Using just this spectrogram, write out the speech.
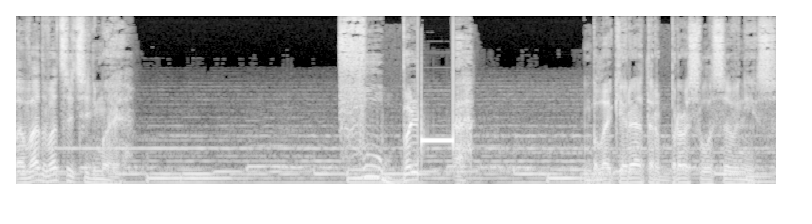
Глава 27 Фу, бля! Блокиратор бросился вниз.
